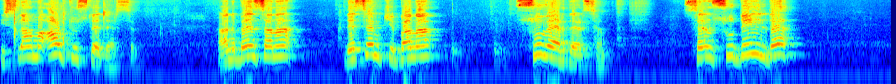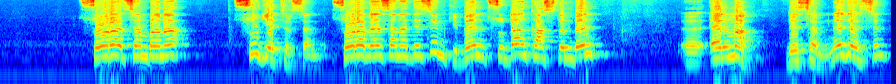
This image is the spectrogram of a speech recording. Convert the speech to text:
İslam'ı alt üst edersin. Yani ben sana desem ki bana su ver dersem. Sen su değil de sonra sen bana su getirsen. Sonra ben sana desem ki ben sudan kastım ben e, elma desem. Ne dersin?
